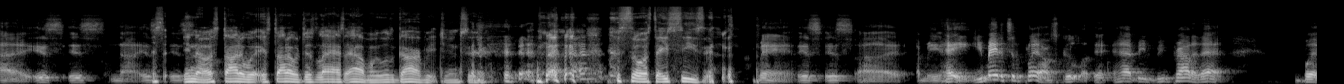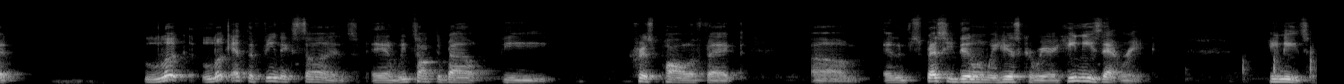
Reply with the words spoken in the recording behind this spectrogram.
uh, it's it's nah, it's, it's, you know, it started with it started with this last album. It was garbage, and so, so it's their season. Man, it's it's. uh I mean, hey, you made it to the playoffs. Good luck. Happy, be proud of that. But look look at the Phoenix Suns, and we talked about the Chris Paul effect, um, and especially dealing with his career. He needs that ring. He needs it.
